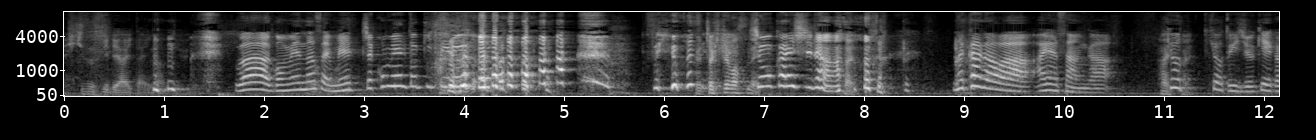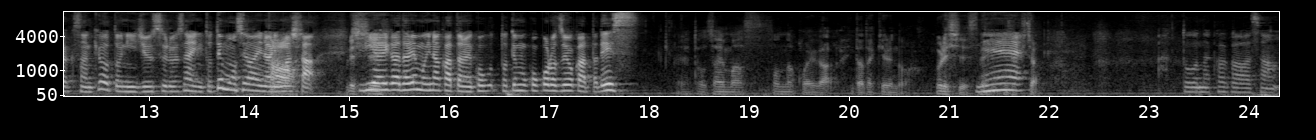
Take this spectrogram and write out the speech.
引き続きでやりたいなっていう。わあごめんなさい。めっちゃコメント来てる。すいません。めっちゃ来てますね。紹介しらん、はい。中川彩さんが京はいはい。京都移住計画さん京都に移住する際にとてもお世話になりました。知り合いが誰もいなかったのでことても心強かったですざいます。そんな声がいただけるのは嬉しいですねねえ。めちゃくちあと中川さん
